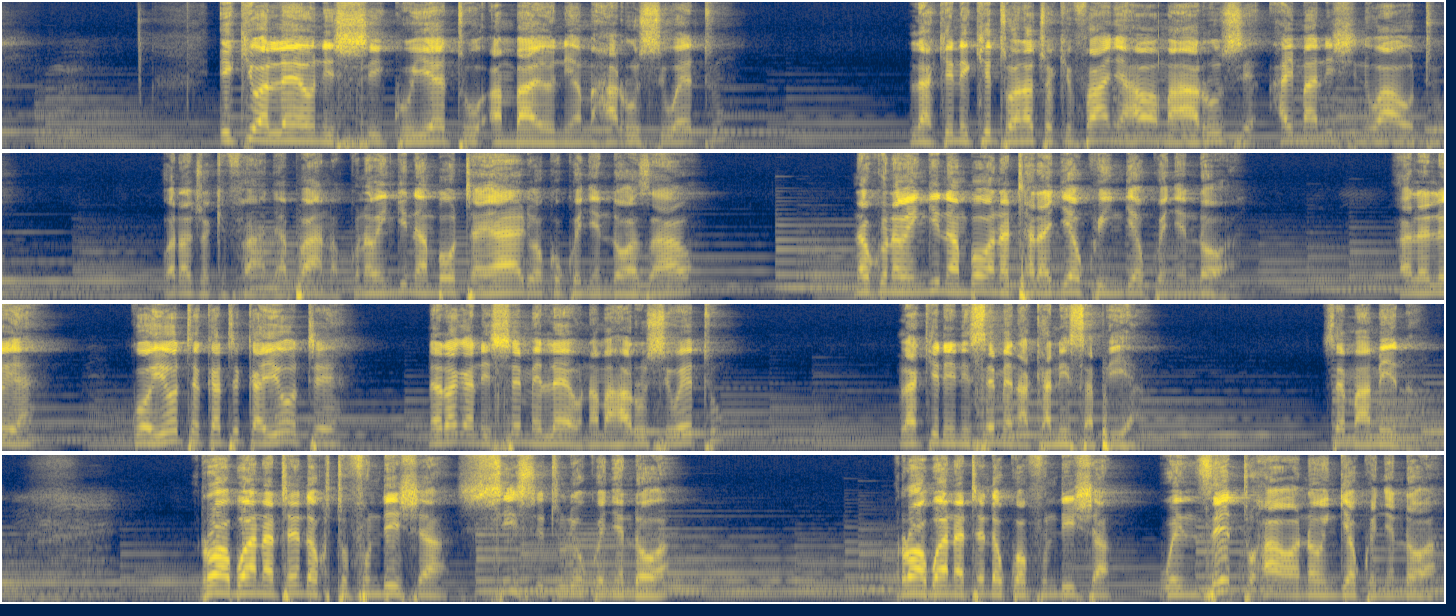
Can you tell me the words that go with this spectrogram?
ikiwa leo ni siku yetu ambayo ni ya maharusi wetu lakini kitu wanachokifanya hawa maharusi haimaanishi ni wao tu wanachokifanya. Hapana kuna wengine ambao tayari wako kwenye ndoa zao na kuna wengine ambao wanatarajia kuingia kwenye ndoa. Haleluya. Kwa yote katika yote nataka niseme leo na maharusi wetu lakini niseme na kanisa pia. Sema amina roho bwana ataenda kutufundisha sisi tulio kwenye ndoa. Roho bwana ataenda kuwafundisha wenzetu hawa wanaoingia kwenye ndoa.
